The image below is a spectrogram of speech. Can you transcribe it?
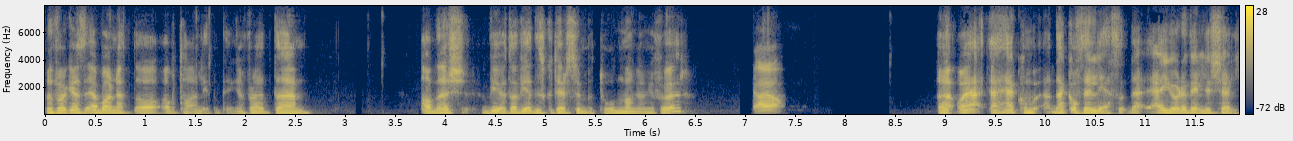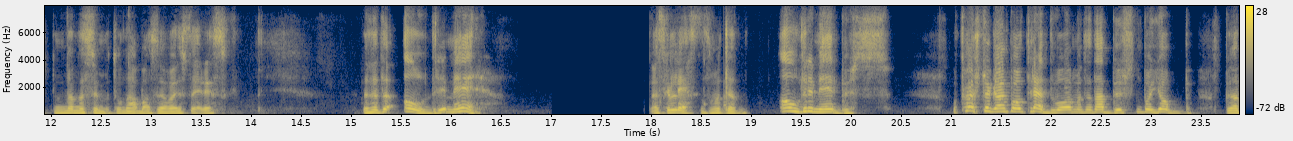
Men folkens, jeg er bare nødt til å, å ta en liten ting. For at eh, Anders, vi vet at vi har diskutert summetonen mange ganger før. Ja, ja. Eh, og jeg, jeg, jeg kom, det er ikke ofte jeg leser det, Jeg gjør det veldig sjelden, men den summetonen er bare så jeg var hysterisk. Den heter 'Aldri mer'. Jeg skal lese den som et ledd. Aldri mer buss. Og første gang på 30 år måtte jeg ta bussen på jobb fordi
